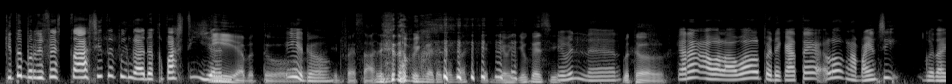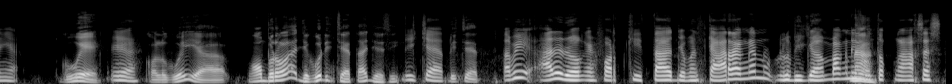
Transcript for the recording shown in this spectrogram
kita berinvestasi tapi nggak ada kepastian. iya betul. Iya dong. Investasi tapi nggak ada kepastian. Iya juga sih. Ya bener. Betul. Sekarang awal-awal PDKT lo ngapain sih? Gue tanya. Gue, Iya kalau gue ya ngobrol aja, gue di chat aja sih. di chat. Di chat. Tapi ada dong effort kita zaman sekarang kan lebih gampang nih Nah. untuk mengakses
